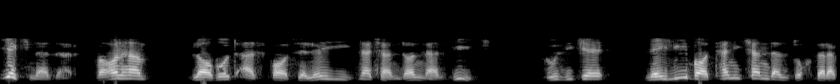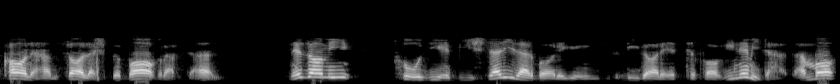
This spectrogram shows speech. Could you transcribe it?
یک نظر و آن هم لابد از فاصله نه چندان نزدیک. روزی که لیلی با تنی چند از دخترکان همسالش به باغ رفتند. نظامی توضیح بیشتری درباره این دیدار اتفاقی نمی‌دهد اما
